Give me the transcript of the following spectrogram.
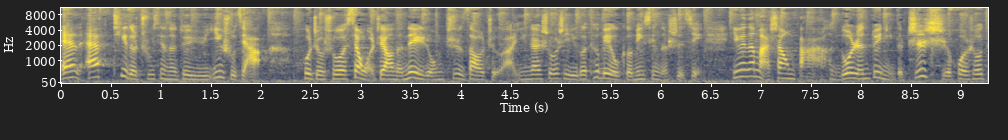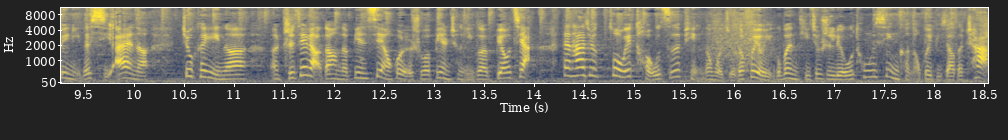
NFT 的出现呢，对于艺术家或者说像我这样的内容制造者啊，应该说是一个特别有革命性的事情，因为呢，马上把很多人对你的支持或者说对你的喜爱呢，就可以呢，呃，直截了当的变现或者说变成一个标价。但它就作为投资品呢，我觉得会有一个问题，就是流通性可能会比较的差，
